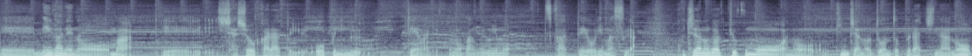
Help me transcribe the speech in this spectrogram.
えー、メガネの、まあえー、車掌からというオープニングテーマでこの番組も使っておりますがこちらの楽曲もあの金ちゃんの「ドントプラチナ」の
